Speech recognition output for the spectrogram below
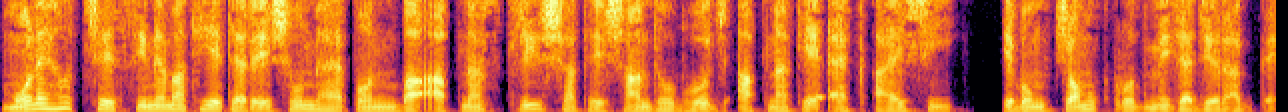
মনে হচ্ছে সিনেমা থিয়েটারে সন্ধ্যাপন বা আপনার স্ত্রীর সাথে সান্ধ্যভোজ আপনাকে এক আয়েসি এবং চমকপ্রদ মেজাজে রাখবে।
